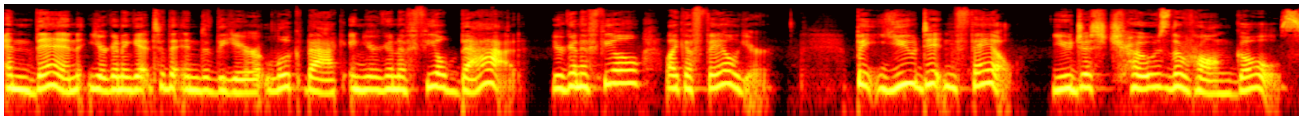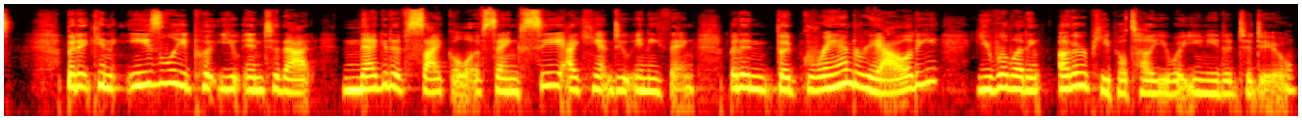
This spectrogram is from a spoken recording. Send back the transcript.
And then you're going to get to the end of the year, look back, and you're going to feel bad. You're going to feel like a failure. But you didn't fail. You just chose the wrong goals. But it can easily put you into that negative cycle of saying, see, I can't do anything. But in the grand reality, you were letting other people tell you what you needed to do,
